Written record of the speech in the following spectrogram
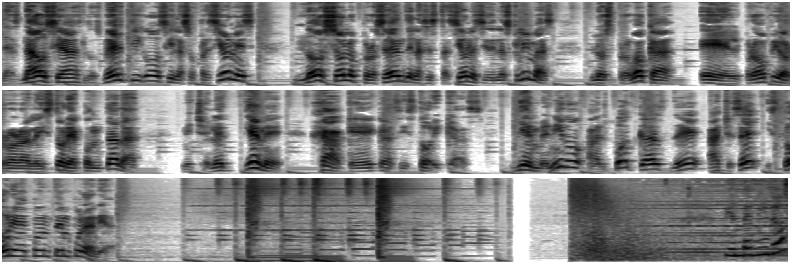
Las náuseas, los vértigos y las opresiones no solo proceden de las estaciones y de los climas, los provoca el propio horror a la historia contada. Michelet tiene jaquecas históricas. Bienvenido al podcast de HC Historia Contemporánea. Bienvenidos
